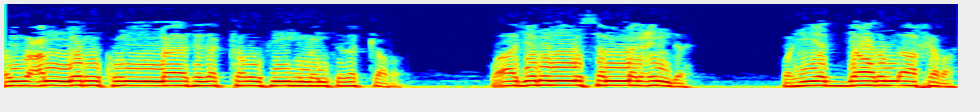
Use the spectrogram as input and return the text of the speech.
ويعمركم ما تذكر فيه من تذكر. وأجل مسمى عنده وهي الدار الآخرة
